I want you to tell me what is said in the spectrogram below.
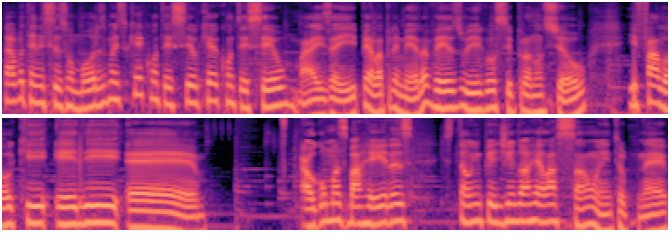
Tava tendo esses rumores, mas o que aconteceu? O que aconteceu? Mas aí, pela primeira vez, o Igor se pronunciou e falou que ele. é, algumas barreiras estão impedindo a relação entre, né?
